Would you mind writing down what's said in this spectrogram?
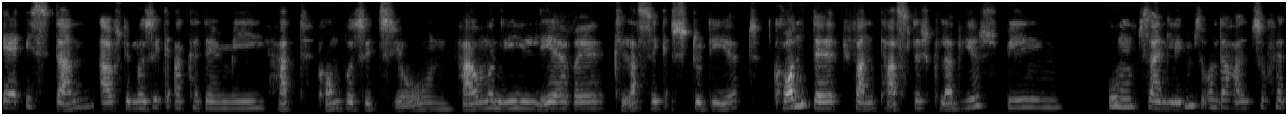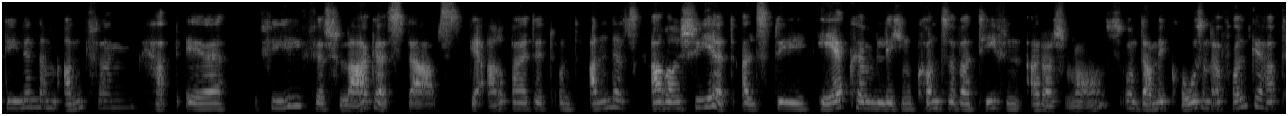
Er ist dann auf die Musikakademie, hat Komposition, Harmonielehre, Klassik studiert, konnte fantastisch Klavier spielen, um seinen Lebensunterhalt zu verdienen. Am Anfang hat er viel für Schlagerstars gearbeitet und anders arrangiert als die herkömmlichen konservativen Arrangements und damit großen Erfolg gehabt.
